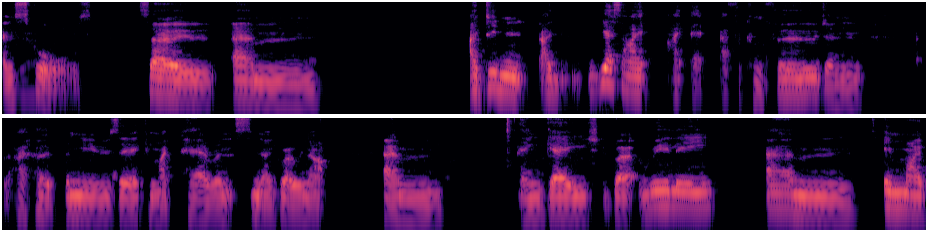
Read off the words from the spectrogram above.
and schools. So um, I didn't. I yes, I I ate African food and I heard the music and my parents, you know, growing up um, engaged, but really um, in my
